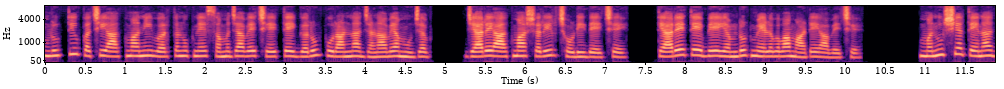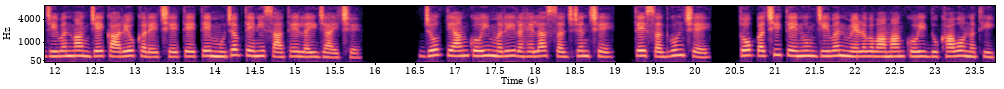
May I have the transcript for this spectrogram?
મૃત્યુ પછી આત્માની વર્તણૂકને સમજાવે છે તે ગરુડ પુરાણના જણાવ્યા મુજબ, જ્યારે આત્મા શરીર છોડી દે છે, ત્યારે તે બે યમદૂત મેળવવા માટે આવે છે. મનુષ્ય તેના જીવનમાં જે કાર્યો કરે છે તે તે મુજબ તેની સાથે લઈ જાય છે. જો ત્યાં કોઈ મરી રહેલા સજ્જન છે, તે સદ્ગુણ છે, તો પછી તેનું જીવન મેળવવામાં કોઈ દુખાવો નથી,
